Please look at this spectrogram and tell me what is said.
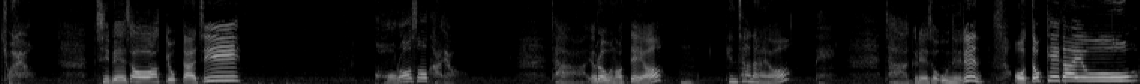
좋아요. 집에서 학교까지 걸어서 가요. 자, 여러분 어때요? 음, 괜찮아요? 네. 자, 그래서 오늘은 어떻게 가요?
